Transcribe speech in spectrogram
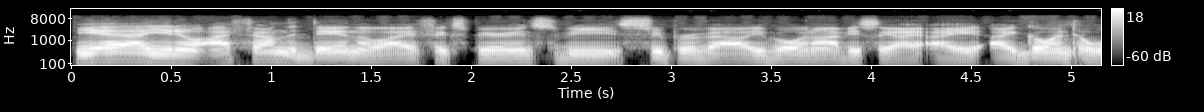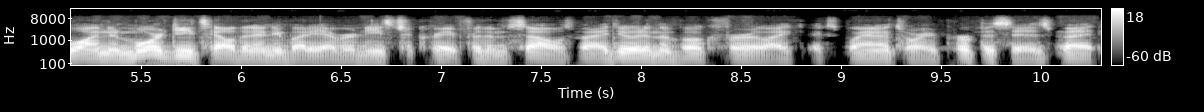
Yeah, you know, I found the day in the life experience to be super valuable. And obviously, I, I, I, go into one in more detail than anybody ever needs to create for themselves, but I do it in the book for like explanatory purposes. But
